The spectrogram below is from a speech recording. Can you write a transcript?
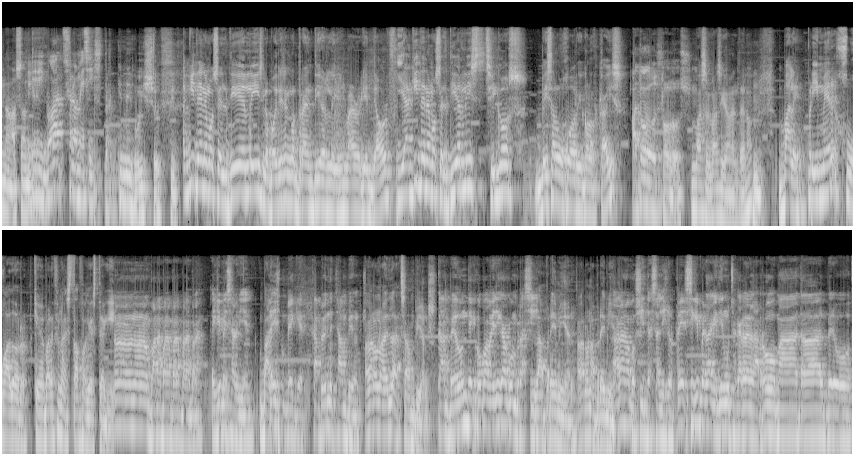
No, son Y God, solo Messi. Es que me voy socio. Aquí tenemos el tier list, lo podréis encontrar en tier list Dorf. Y aquí tenemos el tier list, chicos. ¿Veis algún jugador que conozcáis? A todos Todos. Más básicamente, ¿no? Vale, primer jugador, que me parece una estafa que esté aquí. No, no, no, no, para, para, para, para, para Hay que pensar bien Vale. Alison Becker, campeón de Champions Ha ganado una vez la Champions, Campeón de Copa América con Brasil la Premier, ha ganado una Premier. Ha ganado cositas Alison. Sí que es verdad que tiene mucha carrera en la Roma, tal, pero,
